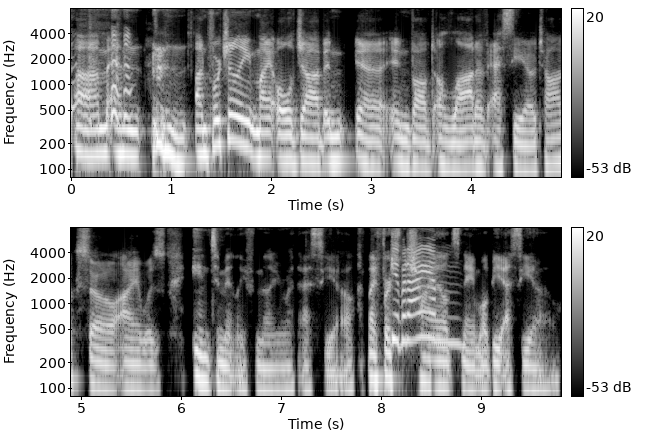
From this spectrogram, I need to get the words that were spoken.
um, and unfortunately, my old job in, uh, involved a lot of SEO talk, so I was intimately familiar with SEO. My first Yeah, but I am- child's name will be SEO.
